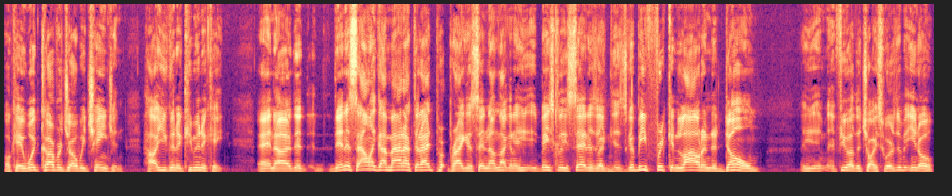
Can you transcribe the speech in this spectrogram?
Okay, what coverage are we changing? How are you going to communicate? And uh, the, Dennis Allen got mad after that pr- practice, and I'm not going to. He basically said it's, like, it's going to be freaking loud in the dome. A few other choice words, but you know.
